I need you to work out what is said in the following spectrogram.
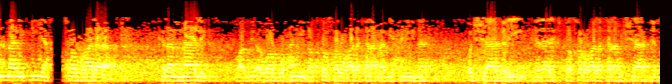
المالكية اقتصروا على كلام مالك وأبو حنيفة اقتصروا على كلام أبي حنيفة والشافعي كذلك اقتصروا على كلام الشافعي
